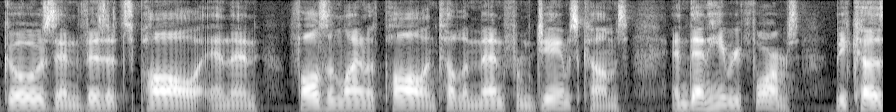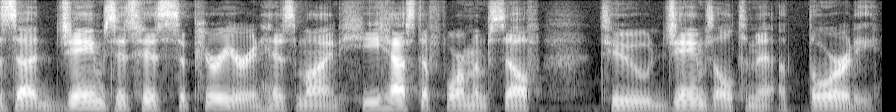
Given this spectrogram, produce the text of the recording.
goes and visits Paul and then falls in line with Paul until the men from James comes. And then he reforms because uh, James is his superior in his mind. He has to form himself to James' ultimate authority.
